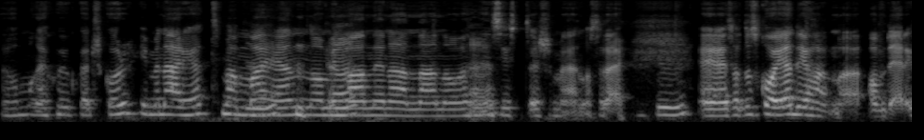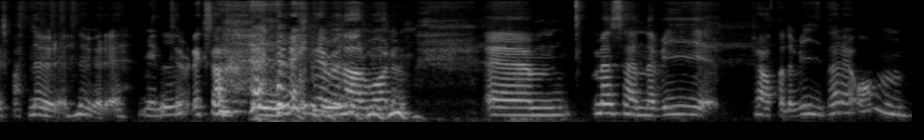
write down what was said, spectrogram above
jag har många sjuksköterskor i min närhet. Mamma är Mm. en och min Ja. man är en annan och Ja. en syster som är en och sådär. Mm. Eh, så att då skojade Johanna om det, liksom, att nu är det, nu är det min Mm. tur liksom, Mm. kriminalvården. Ehm, men sen när vi pratade vidare om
